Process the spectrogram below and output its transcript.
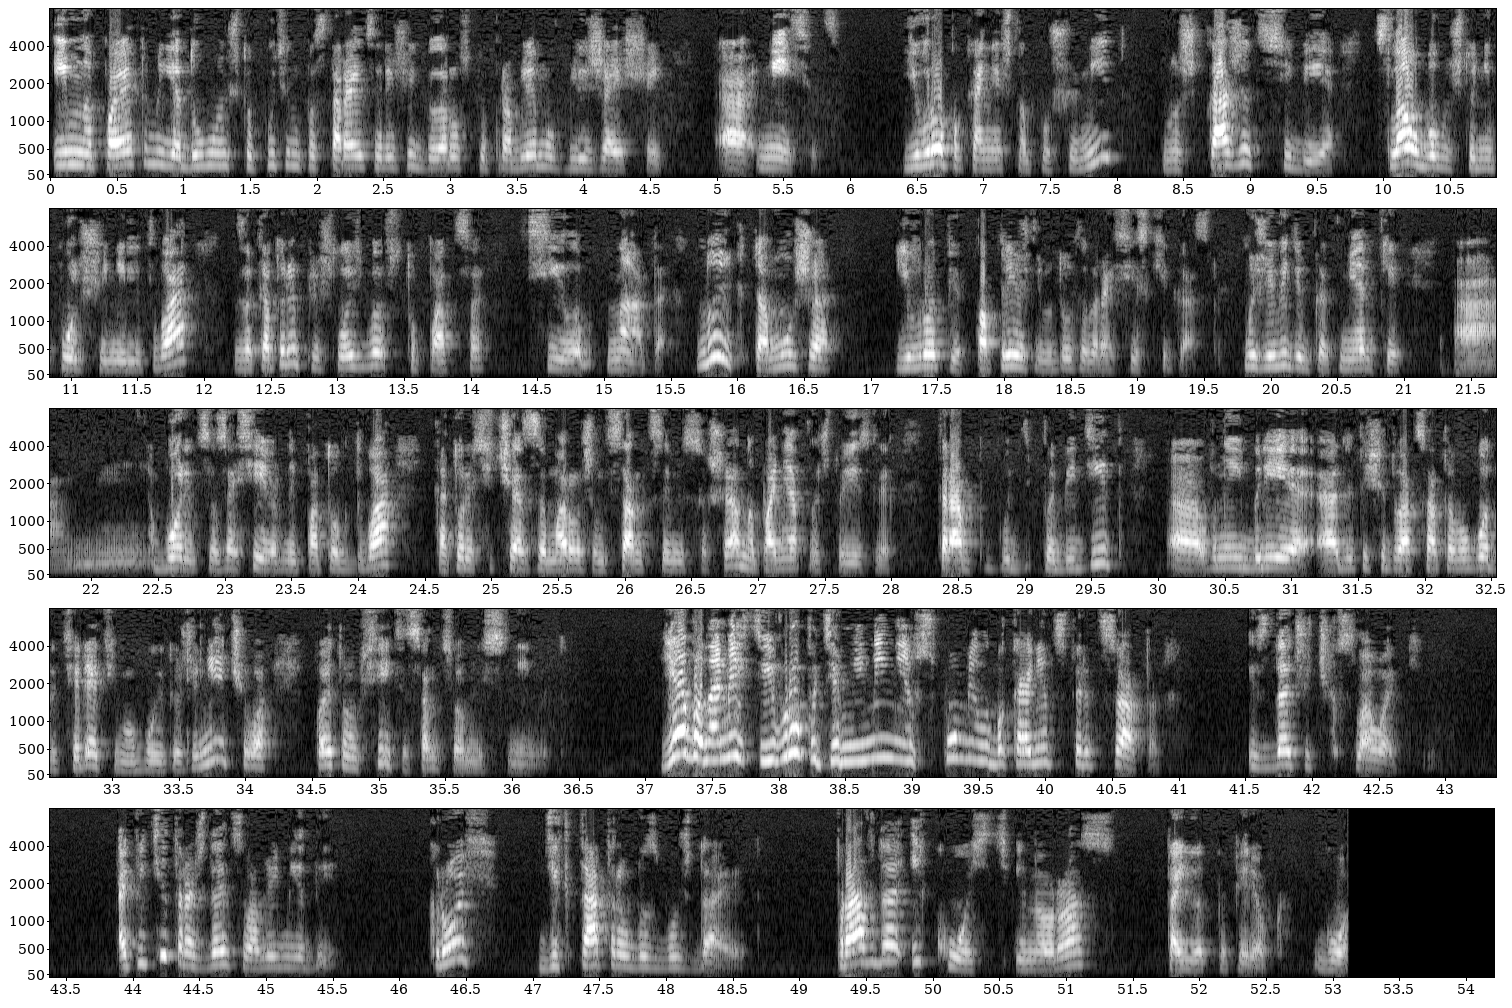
Именно поэтому я думаю, что Путин постарается решить белорусскую проблему в ближайший э, месяц. Европа, конечно, пушемит, но скажет себе, слава богу, что ни Польша, ни Литва, за которые пришлось бы вступаться силам НАТО. Ну и к тому же Европе по-прежнему нужен российский газ. Мы же видим, как Меркель а, борется за Северный поток-2, который сейчас заморожен санкциями США, но понятно, что если Трамп победит а, в ноябре 2020 а, года, терять ему будет уже нечего, поэтому все эти санкции он не снимет. Я бы на месте Европы, тем не менее, вспомнила бы конец 30-х и сдачу Чехословакии. Аппетит рождается во время еды. Кровь диктаторов возбуждает. Правда и кость иной раз встает поперек горла.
